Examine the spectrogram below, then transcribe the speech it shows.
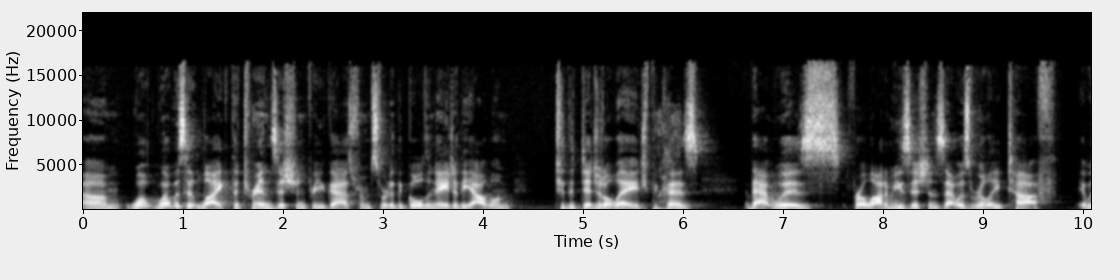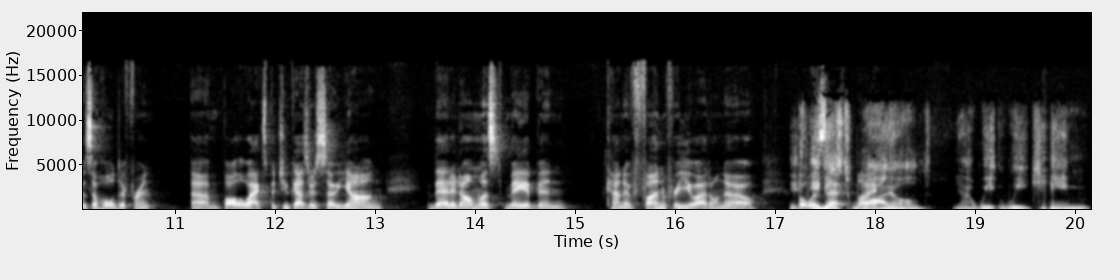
Um, what what was it like the transition for you guys from sort of the golden age of the album to the digital age? Because right. That was for a lot of musicians that was really tough. It was a whole different um, ball of wax. But you guys are so young that it almost may have been kind of fun for you. I don't know. What was it that is like? wild. Yeah, we we came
